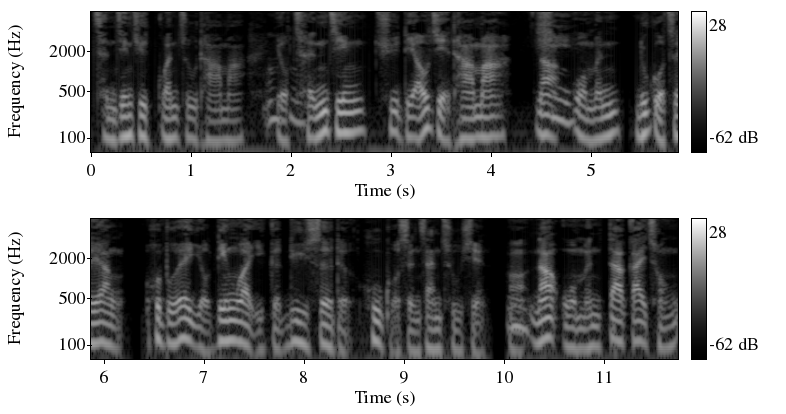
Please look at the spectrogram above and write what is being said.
曾经去关注它吗？有曾经去了解它吗？那我们如果这样，会不会有另外一个绿色的护国神山出现啊？那我们大概从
